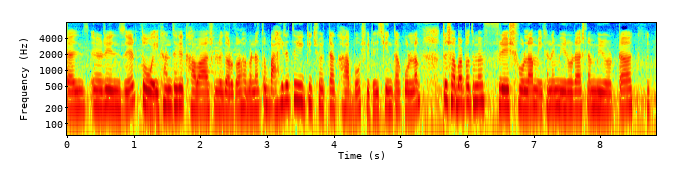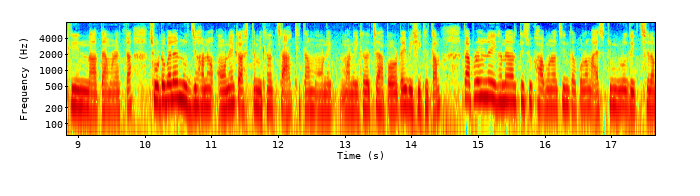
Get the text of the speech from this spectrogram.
রেঞ্জ রেঞ্জের তো এখান থেকে খাওয়া আসলে দরকার হবে না। তো বাইরে থেকে কিছু একটা খাব সেটাই চিন্তা করলাম। তো সবার প্রথমে ফ্রেশ হলাম, এখানে মিররে আসলাম। মিররটা ক্লিন না তেমন একটা। ছোটোবেলায় নূরজাহানে অনেক আসতাম, এখানে চা খেতাম অনেক মানে এখানে চা পাওয়াটাই বেশি খেতাম। তারপরে হলে এখানে আর কিছু খাব না, চিন্তা করলাম, আইসক্রিমগুলো দেখছিলাম।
